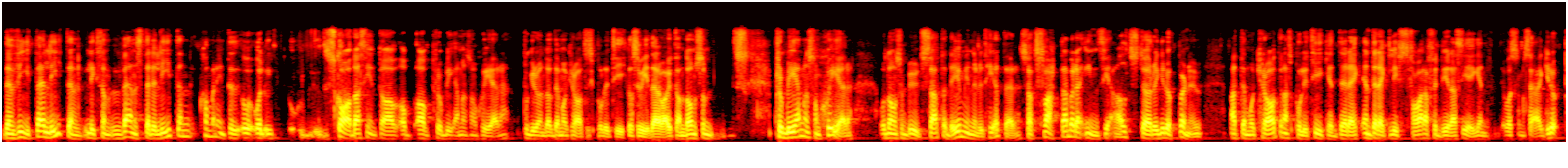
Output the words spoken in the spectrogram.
den vita eliten, liksom vänstereliten, kommer inte och, och skadas inte av, av, av, problemen som sker på grund av demokratisk politik och så vidare. Va? Utan de som, problemen som sker och de som blir utsatta, det är minoriteter. Så att svarta börjar inse allt större grupper nu att demokraternas politik är direkt, en direkt livsfara för deras egen vad ska man säga, grupp.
